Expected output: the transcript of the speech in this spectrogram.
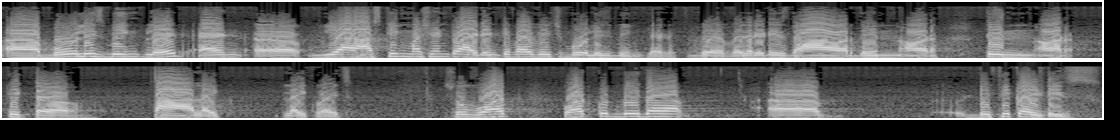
uh, bol is being played and uh, we are asking machine to identify which bol is being played. Whether it is dha or din or tin or kit uh, ta like likewise. So what what could be the uh, difficulties?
